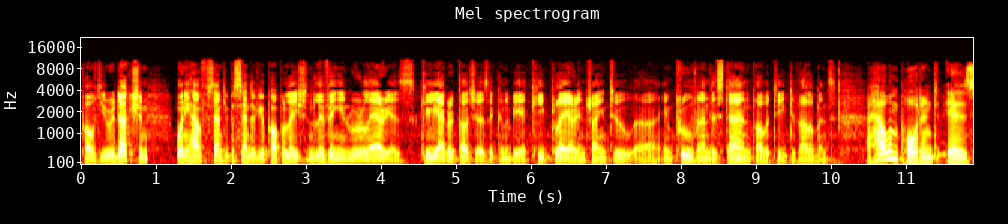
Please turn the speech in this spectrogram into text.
poverty reduction. When you have 70% of your population living in rural areas, clearly agriculture is going to be a key player in trying to uh, improve and understand poverty developments. How important is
